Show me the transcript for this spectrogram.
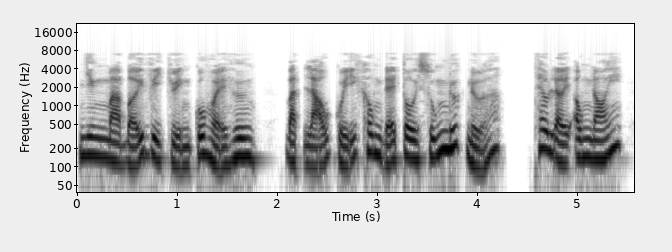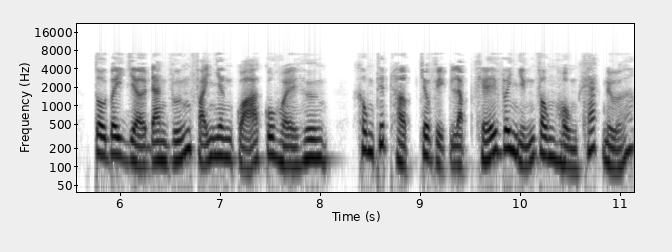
Nhưng mà bởi vì chuyện của Huệ Hương, bạch lão quỷ không để tôi xuống nước nữa. Theo lời ông nói, tôi bây giờ đang vướng phải nhân quả của Huệ Hương, không thích hợp cho việc lập khế với những vong hồn khác nữa.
